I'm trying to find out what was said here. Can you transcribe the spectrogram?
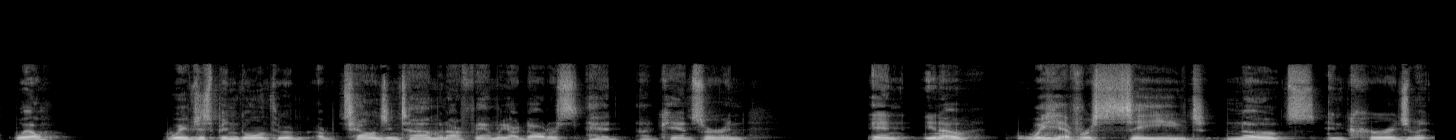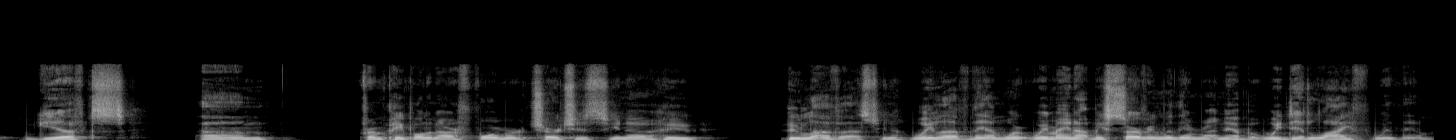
well, we've just been going through a, a challenging time in our family. Our daughter's had uh, cancer, and and you know, we have received notes, encouragement, gifts um, from people in our former churches. You know, who who love us. You know, we love them. We're, we may not be serving with them right now, but we did life with them.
